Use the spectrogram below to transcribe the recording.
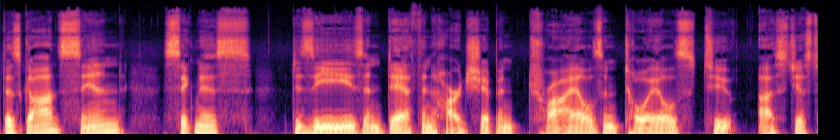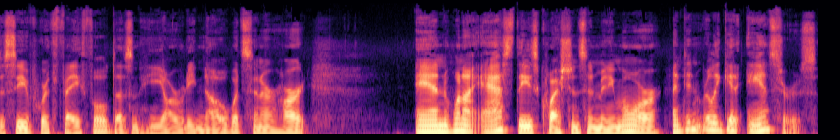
Does God send sickness, disease, and death, and hardship, and trials and toils to us just to see if we're faithful? Doesn't He already know what's in our heart? And when I asked these questions and many more, I didn't really get answers.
